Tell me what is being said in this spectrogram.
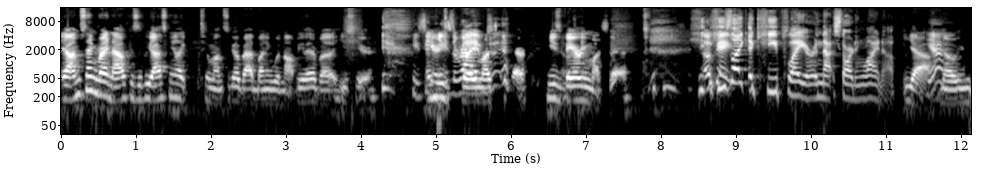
yeah, I'm saying right now because if you asked me like two months ago, Bad Bunny would not be there, but he's here. he's here. he's, he's arrived. He's very much there. He, okay. He's like a key player in that starting lineup. Yeah. yeah. No, he,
